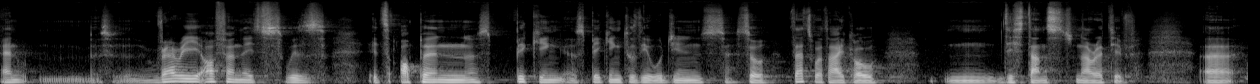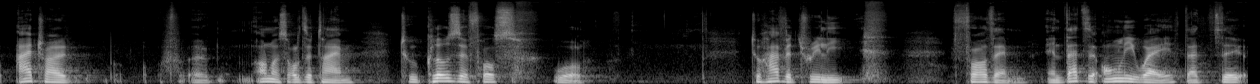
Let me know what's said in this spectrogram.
and very often it's with it's open speaking speaking to the audience. So that's what I call mm, distanced narrative. Uh, I try uh, almost all the time to close the fourth wall, to have it really for them. And that's the only way that the,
